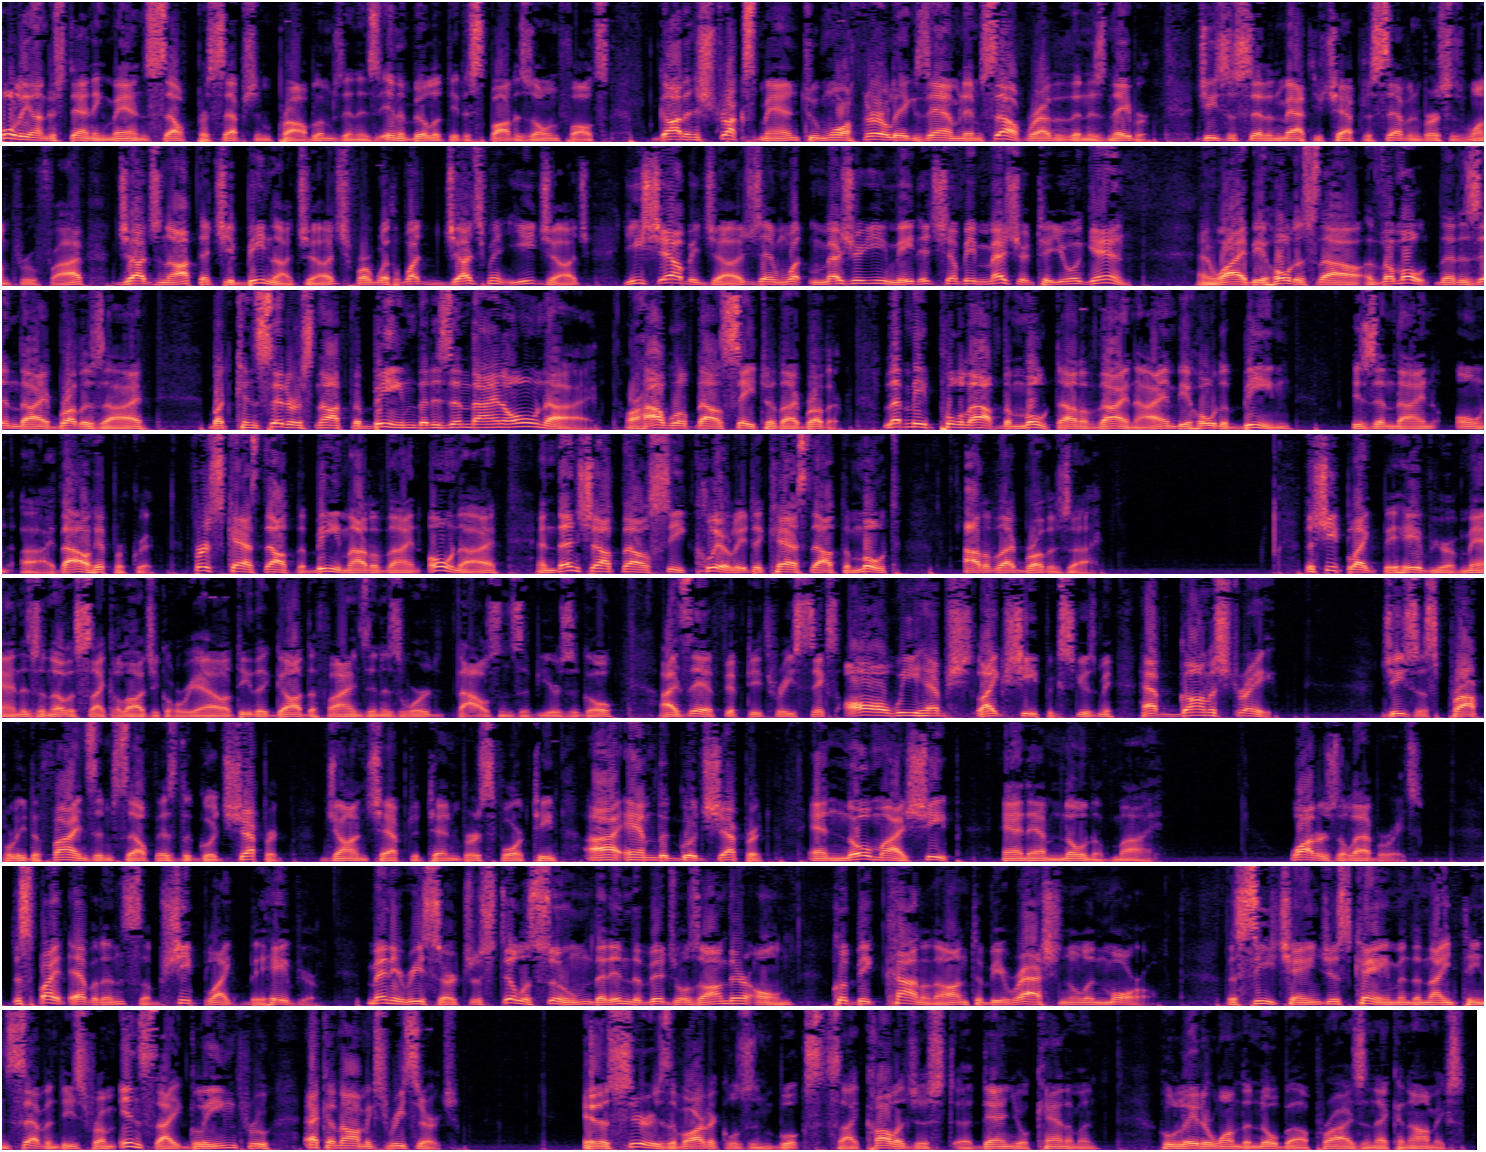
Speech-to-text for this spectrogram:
Fully understanding man's self-perception problems and his inability to spot his own faults, God instructs man to more thoroughly examine himself rather than his neighbor. Jesus said in Matthew chapter 7 verses 1 through 5, Judge not that ye be not judged, for with what judgment ye judge, ye shall be judged, and what measure ye mete, it shall be measured to you again. And why beholdest thou the mote that is in thy brother's eye, but considerest not the beam that is in thine own eye? Or how wilt thou say to thy brother, Let me pull out the mote out of thine eye, and behold, a beam is in thine own eye? Thou hypocrite! First cast out the beam out of thine own eye, and then shalt thou see clearly to cast out the mote out of thy brother's eye. The sheep-like behavior of man is another psychological reality that God defines in His Word thousands of years ago. Isaiah 53, 6, all we have, sh- like sheep, excuse me, have gone astray. Jesus properly defines Himself as the Good Shepherd. John chapter 10 verse 14, I am the Good Shepherd, and know my sheep, and am known of mine. Watters elaborates. Despite evidence of sheep-like behavior, many researchers still assume that individuals on their own could be counted on to be rational and moral. The sea changes came in the 1970s from insight gleaned through economics research. In a series of articles and books, psychologist uh, Daniel Kahneman, who later won the Nobel Prize in economics,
